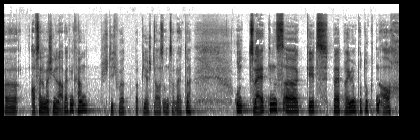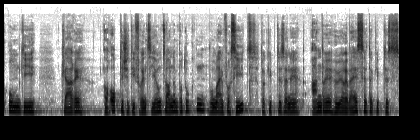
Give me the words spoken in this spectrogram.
äh, auf seiner Maschine arbeiten kann. Stichwort Papierstaus und so weiter. Und zweitens äh, geht es bei Premium-Produkten auch um die klare, auch optische Differenzierung zu anderen Produkten, wo man einfach sieht, da gibt es eine andere, höhere Weiße, da gibt es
